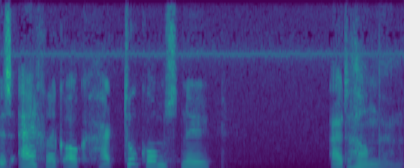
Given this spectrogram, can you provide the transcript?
dus eigenlijk ook haar toekomst nu uit handen.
